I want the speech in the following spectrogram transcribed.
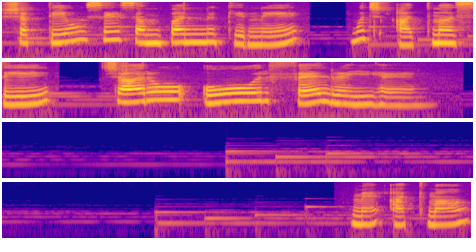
शक्तियों से संपन्न किरणें मुझ आत्मा से चारों ओर फैल रही है। मैं आत्मा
